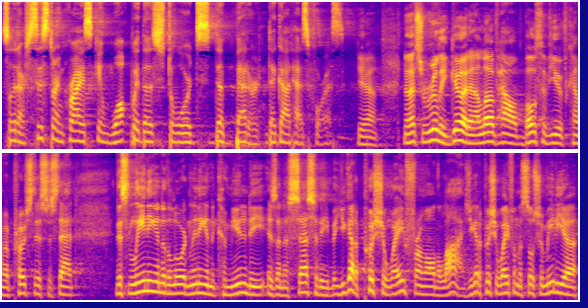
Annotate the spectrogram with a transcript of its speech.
so that our sister in Christ can walk with us towards the better that God has for us. Yeah. Now, that's really good. And I love how both of you have kind of approached this is that this leaning into the Lord, and leaning into community is a necessity, but you got to push away from all the lies. You got to push away from the social media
